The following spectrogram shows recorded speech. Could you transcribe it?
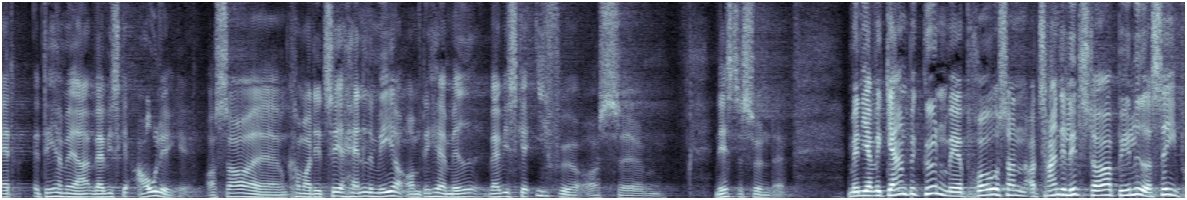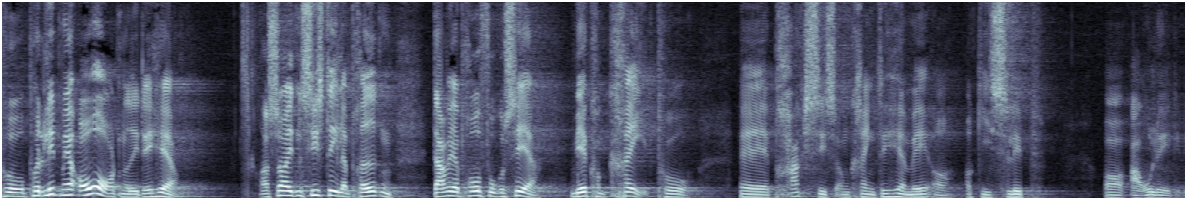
at det her med, hvad vi skal aflægge. Og så øh, kommer det til at handle mere om det her med, hvad vi skal iføre os øh, næste søndag. Men jeg vil gerne begynde med at prøve sådan at tegne det lidt større billede og se på, på det lidt mere overordnet i det her. Og så i den sidste del af prædiken, der vil jeg prøve at fokusere mere konkret på øh, praksis omkring det her med at, at give slip og aflægge.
